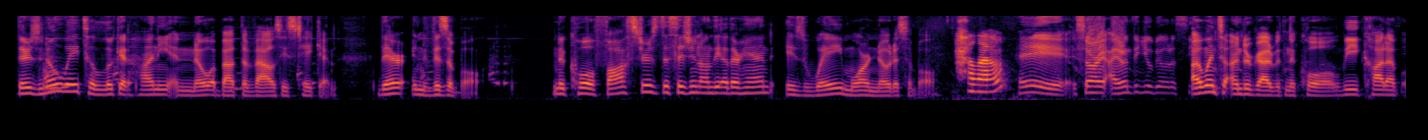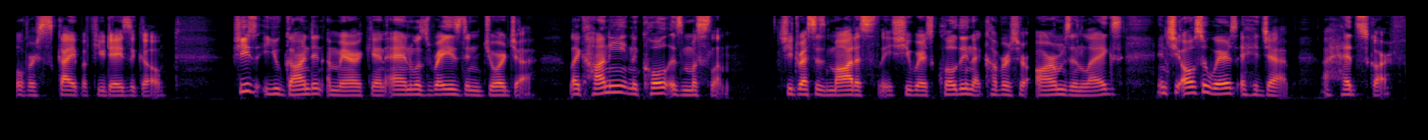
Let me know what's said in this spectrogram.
There's no way to look at Hani and know about the vows he's taken. They're invisible. Nicole Foster's decision, on the other hand, is way more noticeable. Hello? Hey, sorry, I don't think you'll be able to see. I went to undergrad with Nicole. We caught up over Skype a few days ago. She's Ugandan American and was raised in Georgia. Like Hani, Nicole is Muslim. She dresses modestly, she wears clothing that covers her arms and legs, and she also wears a hijab, a headscarf.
